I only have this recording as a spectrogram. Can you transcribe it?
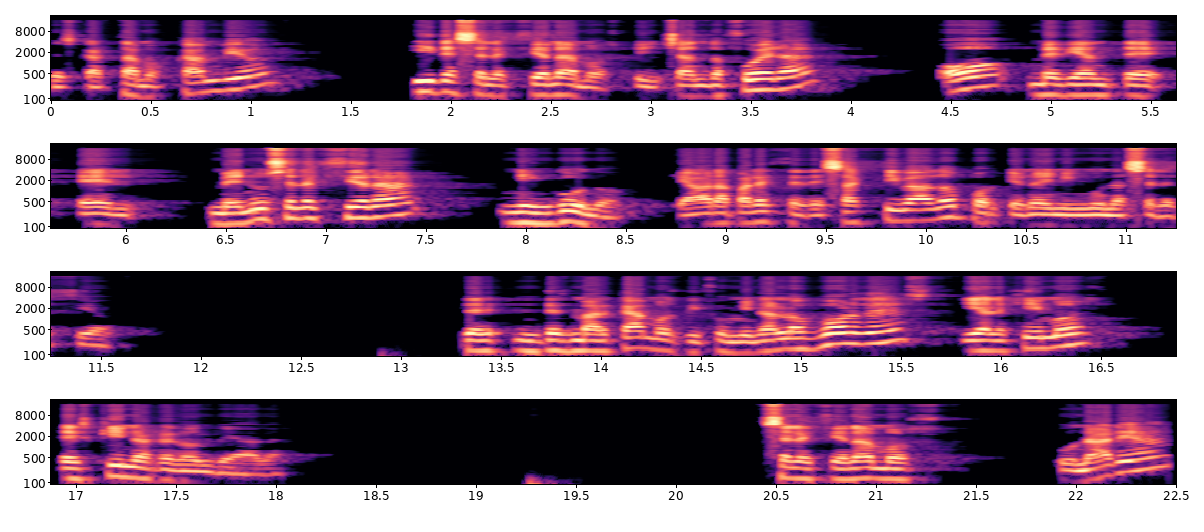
descartamos cambio y deseleccionamos pinchando fuera o mediante el menú seleccionar ninguno ahora aparece desactivado porque no hay ninguna selección. desmarcamos difuminar los bordes y elegimos esquina redondeada. Seleccionamos un área,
